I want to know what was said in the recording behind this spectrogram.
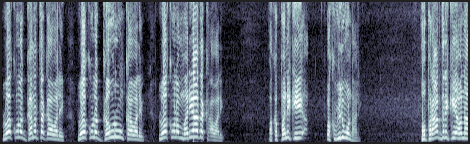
లోకంలో ఘనత కావాలి లోకంలో గౌరవం కావాలి లోకంలో మర్యాద కావాలి. ఒక పనికి ఒక విలువ ఉండాలి. ఓ ప్రార్థనకి అవునా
